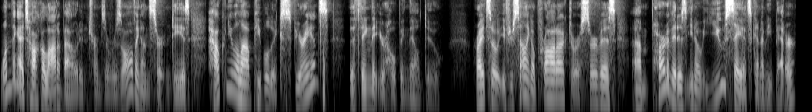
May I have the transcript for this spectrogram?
one thing I talk a lot about in terms of resolving uncertainty is how can you allow people to experience the thing that you're hoping they'll do? Right? So if you're selling a product or a service, um, part of it is, you know, you say it's going to be better,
